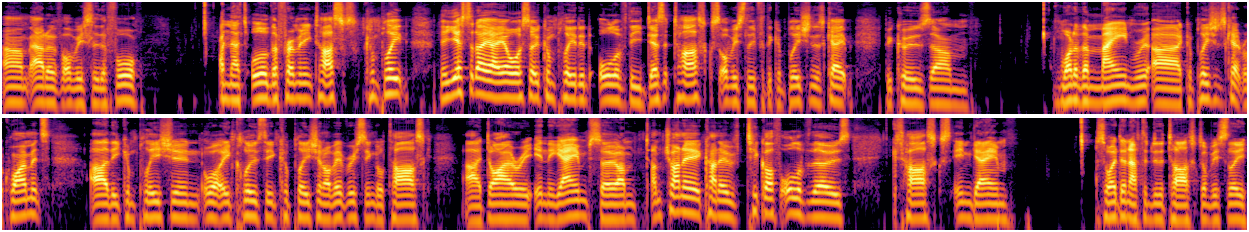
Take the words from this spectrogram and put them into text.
um, out of obviously the 4 and that's all of the Fremnik tasks complete. Now yesterday I also completed all of the desert tasks obviously for the completionist cape because um, one of the main uh, completionist cape requirements uh, the completion, well, includes the completion of every single task uh, diary in the game. So I'm I'm trying to kind of tick off all of those tasks in game. So I don't have to do the tasks, obviously.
